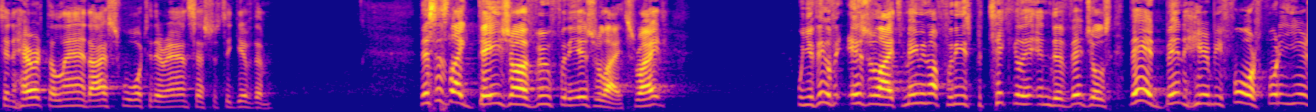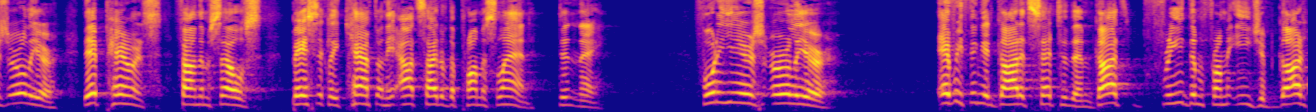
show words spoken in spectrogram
to inherit the land I swore to their ancestors to give them. This is like deja vu for the Israelites, right? when you think of Israelites, maybe not for these particular individuals, they had been here before, 40 years earlier. Their parents found themselves basically camped on the outside of the promised land, didn't they? 40 years earlier, everything that God had said to them, God freed them from Egypt. God,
